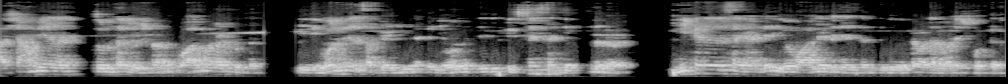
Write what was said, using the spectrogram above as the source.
ఆ షామి అనే చూడతారు చూసినారు వాళ్ళు మాట్లాడుకుంటారు. ఇది ఎవరు తెలుసా పెళ్ళి? అంటే ఎవరు క్రిస్టియన్స్ అని చెప్తున్నారు వాడు. నీకెక్కడ తెలుసాయి అంటే ఇవో వాళ్ళే ఎట్లా చేస్తారు. ఎక్కడ వాళ్ళు పడేసిపోతారు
